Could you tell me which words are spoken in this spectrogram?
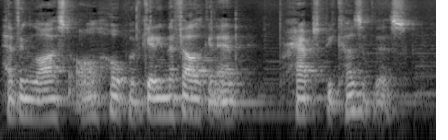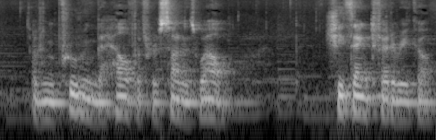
having lost all hope of getting the falcon, and perhaps because of this, of improving the health of her son as well, she thanked Federico,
